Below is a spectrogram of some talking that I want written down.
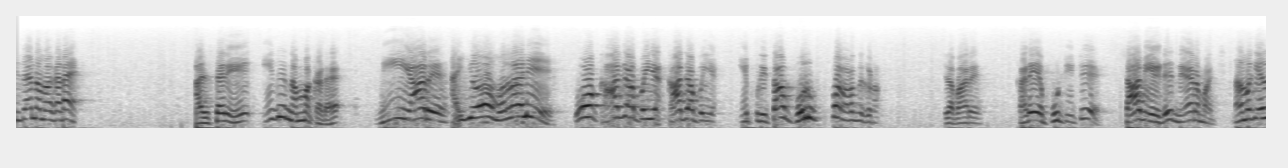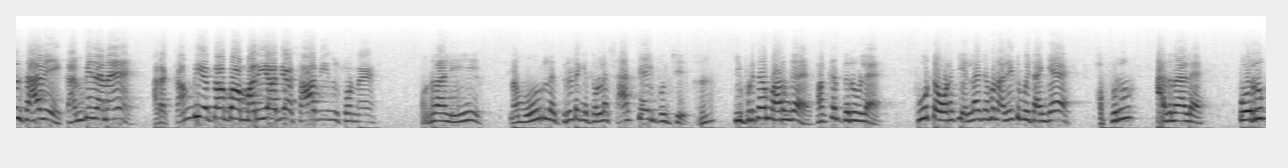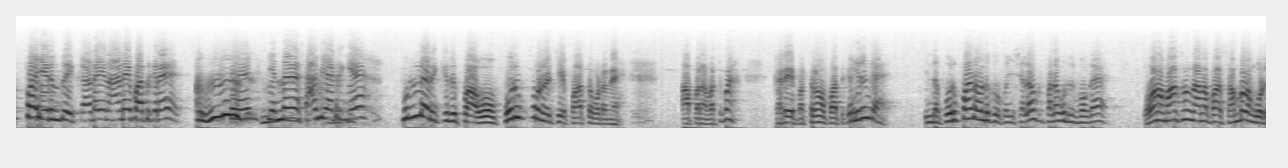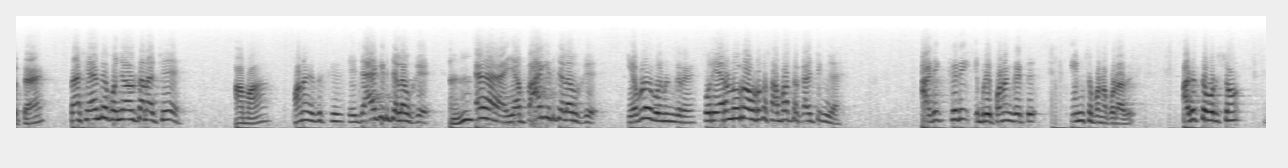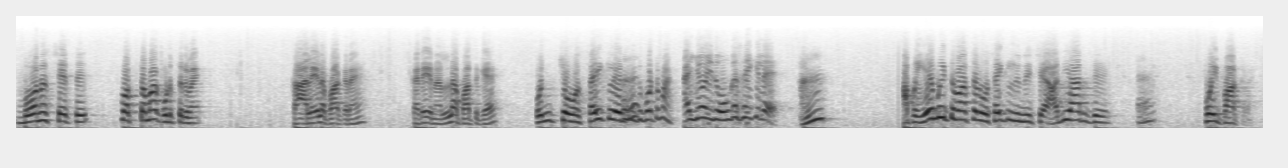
இதான் நம்ம கடை. அது சரி இது நம்ம கடை. நீ யாரு? ஐயோ முதலாளி. ஓ காஜா பையன் காஜா பையன். இப்படித்தான் பொறுப்பா நடந்துக்கணும். இத பாரு கடையை பூட்டிட்டு சாவி எடு நேரமாச்சு. நமக்கு எது சாவி? கம்பி தானே? அட கம்பியத்தான்ப்பா மரியாதையா சாவின்னு சொன்னேன். முதலாளி நம்ம ஊர்ல திருடங்க தொல்லை சாஸ்தி ஆகி போச்சு. இப்படிதான் பாருங்க பக்கத்து தெருவுல பூட்டை உடைச்சு எல்லா ஜாமான் அள்ளிட்டு போயிட்டாங்க. அப்புறம்? அதனால பொறுப்பா இருந்து கடையை நானே பாத்துக்கிறேன். என்ன சாமி ஆடுறீங்க? புல்ல இருக்குதுப்பா உன் பொறுப்பு உணர்ச்சியை பார்த்த உடனே. அப்ப நான் வரட்டுமா? கடையை பத்திரமா பாத்துக்க. இருங்க இந்த பொறுப்பானவனுக்கு கொஞ்சம் செலவுக்கு பணம் கொடுத்து போங்க. போன மாசம் தானப்பா சம்பளம் கொடுத்தேன். நான் சேர்ந்தே கொஞ்ச நாள் தானாச்சு. ஆமா பணம் எதுக்கு? என் ஜாக்கெட் செலவுக்கு. என் பாக்கெட் செலவுக்கு. எவ்வளவு வேணுங்கிற? ஒரு இருநூறு ரூபா கொடுக்க சம்பளத்தை கழிச்சுங்க அடிக்கடி இப்படி பணம் கேட்டு இம்சை பண்ணக்கூடாது. அடுத்த வருஷம் போனஸ் சேர்த்து மொத்தமா கொடுத்துருவேன். காலையில பாக்குறேன். கடையை நல்லா பாத்துக்க. கொஞ்சம் சைக்கிள் எடுத்துட்டு போட்டுமா? ஐயோ இது உங்க சைக்கிள் அப்ப என் வீட்டு வாசல் ஒரு சைக்கிள் நின்னுச்சு. அது யாருது? போய் பாக்குறேன்.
